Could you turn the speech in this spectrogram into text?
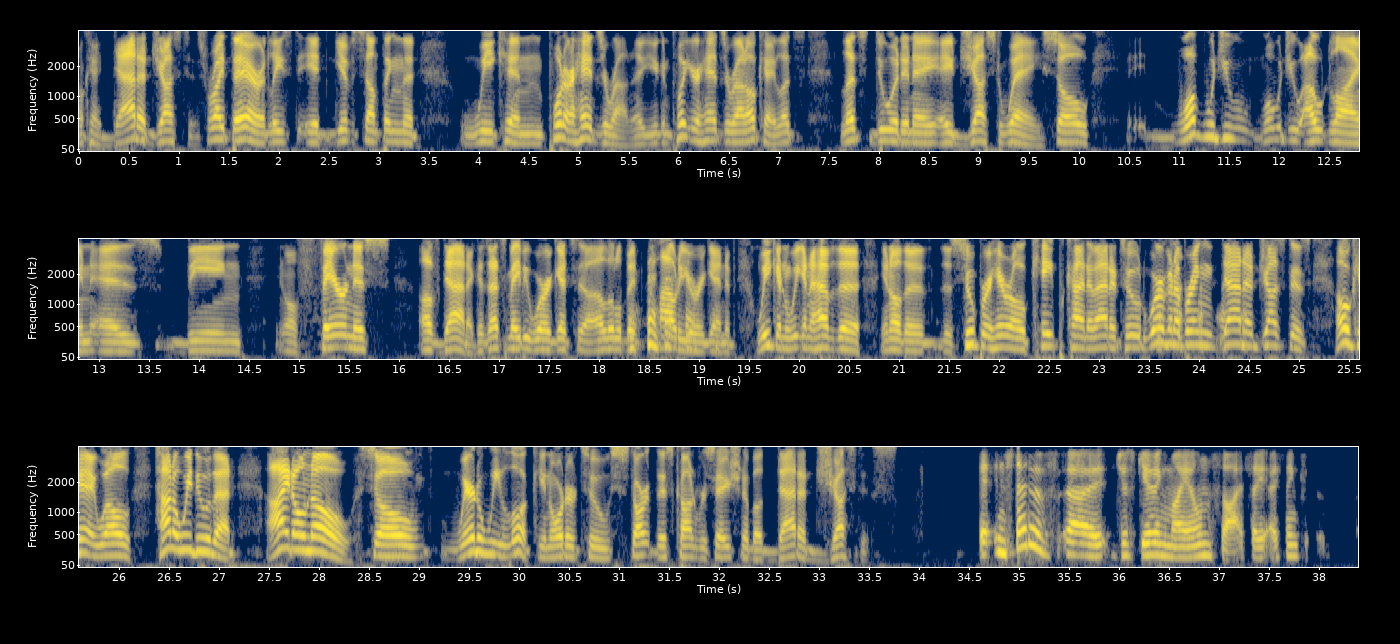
Okay, data justice. Right there, at least it gives something that we can put our heads around. Uh, you can put your heads around, okay, let's let's do it in a, a just way. So uh, what would you what would you outline as being, you know, fairness of data because that's maybe where it gets uh, a little bit cloudier again. If we can we can have the you know the the superhero cape kind of attitude. We're going to bring data justice. Okay, well, how do we do that? I don't know. So where do we look in order to start this conversation about data justice? Instead of uh, just giving my own thoughts, I, I think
